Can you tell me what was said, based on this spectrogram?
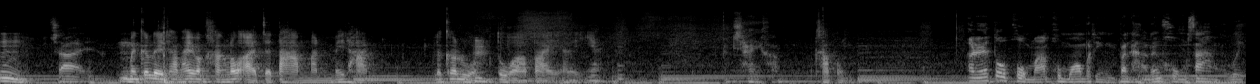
อืม ใช่อืมันก็เลยทำให้บางครั้งเราอาจจะตามมันไม่ทัน แล้วก็รวมอืมตัวไปอะไรเงี้ย ใช่ครับ ครับผม อันนี้ตัวผมอะผมมองไปถึงปัญหาเรื่องโครงสร้างเลยเว้ย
